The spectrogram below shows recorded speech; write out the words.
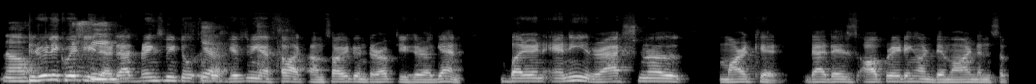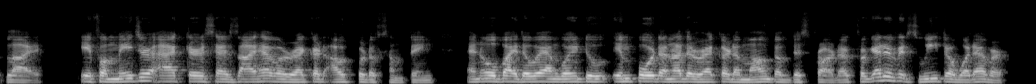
Now, really quickly, there that brings me to yeah. gives me a thought. I'm sorry to interrupt you here again, but in any rational market that is operating on demand and supply, if a major actor says, I have a record output of something, and oh, by the way, I'm going to import another record amount of this product, forget if it's wheat or whatever,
